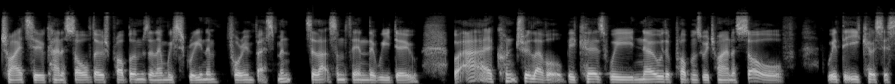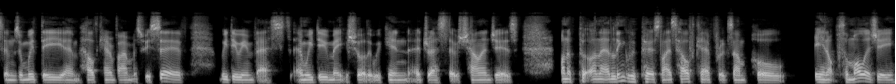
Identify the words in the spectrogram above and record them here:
try to kind of solve those problems, and then we screen them for investment. So that's something that we do. But at a country level, because we know the problems we're trying to solve, with the ecosystems and with the um, healthcare environments we serve, we do invest and we do make sure that we can address those challenges. On a, on a link with personalized healthcare, for example, in ophthalmology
